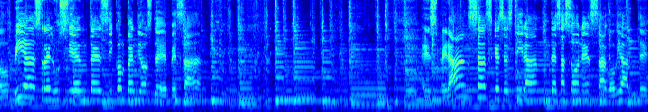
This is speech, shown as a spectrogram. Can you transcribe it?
Utopías relucientes y compendios de pesar. Esperanzas que se estiran de sazones agobiantes.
